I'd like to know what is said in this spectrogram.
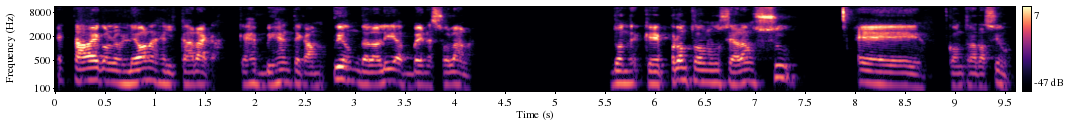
esta vez con los Leones del Caracas, que es el vigente campeón de la liga venezolana, donde que pronto anunciarán su eh, contratación.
